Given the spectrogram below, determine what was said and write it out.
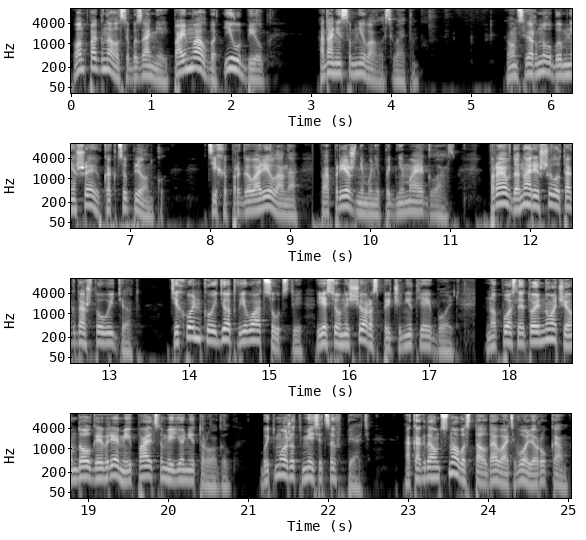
он погнался бы за ней, поймал бы и убил. Она не сомневалась в этом. Он свернул бы мне шею, как цыпленку. Тихо проговорила она, по-прежнему не поднимая глаз. Правда, она решила тогда, что уйдет. Тихонько уйдет в его отсутствии, если он еще раз причинит ей боль. Но после той ночи он долгое время и пальцем ее не трогал. Быть может, месяцев пять. А когда он снова стал давать волю рукам,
